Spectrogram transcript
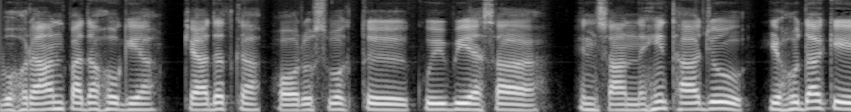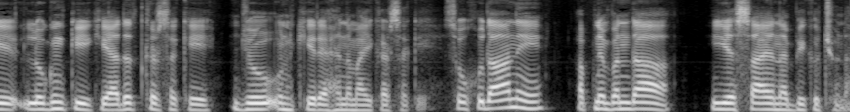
بحران پیدا ہو گیا قیادت کا اور اس وقت کوئی بھی ایسا انسان نہیں تھا جو یہودا کے لوگوں کی قیادت کر سکے، جو ان کی رہنمائی کر سکے۔ سو خدا نے اپنے بندہ یسائے نبی کو چنا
